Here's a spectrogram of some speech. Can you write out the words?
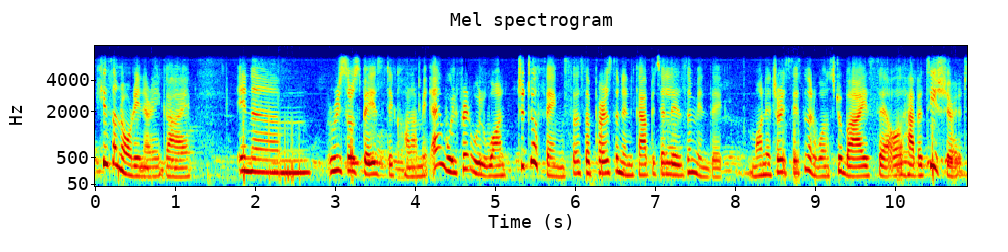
He's an ordinary guy in a um, resource-based economy. And Wilfred will want to do things as a person in capitalism, in the monetary system that wants to buy, sell, have a T-shirt.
